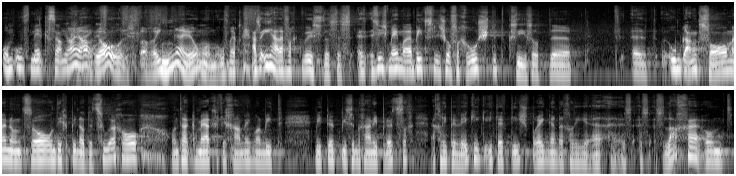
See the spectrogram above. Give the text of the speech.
um Aufmerksamkeit. Ja, ja, ja, ringen, ja, um Aufmerksamkeit. Also ich habe einfach gewusst, dass es, es ist manchmal ein bisschen schon verkrustet gewesen, so die, Umgangsformen und so. Und ich bin noch dazugekommen und habe gemerkt, ich kann manchmal mit, mit etwas kann ich plötzlich ein bisschen Bewegung in den Tisch bringen, ein bisschen äh, ein, ein, ein Lachen und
